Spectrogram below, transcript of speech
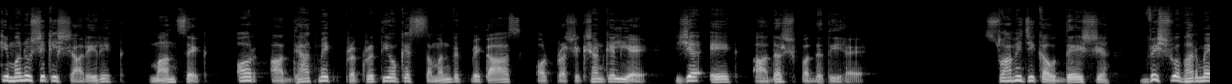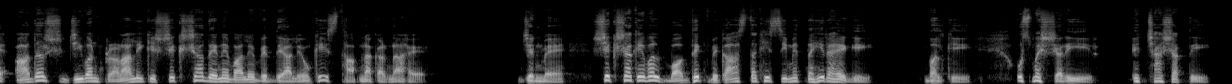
कि मनुष्य की शारीरिक, मानसिक और आध्यात्मिक प्रकृतियों के समन्वित विकास और प्रशिक्षण के लिए यह एक आदर्श पद्धति है। स्वामी जी का उद्देश्य विश्व भर में आदर्श जीवन प्रणाली की शिक्षा देने वाले विद्यालयों की स्थापना करना है। जिनमें शिक्षा केवल बौद्धिक विकास तक ही सीमित नहीं रहेगी, बल्कि उसमें शरीर इच्छा शक्ति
